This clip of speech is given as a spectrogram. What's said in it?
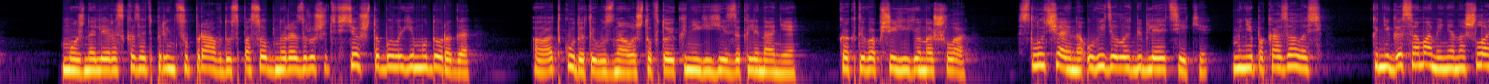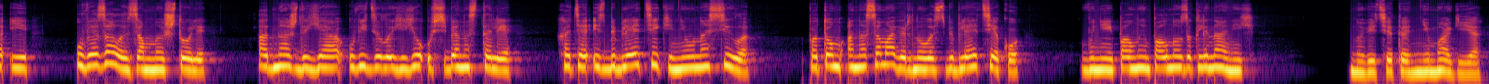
«Можно ли рассказать принцу правду, способную разрушить все, что было ему дорого?» «А откуда ты узнала, что в той книге есть заклинание? Как ты вообще ее нашла?» «Случайно увидела в библиотеке. Мне показалось, книга сама меня нашла и увязалась за мной, что ли. Однажды я увидела ее у себя на столе, хотя из библиотеки не уносила. Потом она сама вернулась в библиотеку. В ней полным-полно заклинаний. «Но ведь это не магия», —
